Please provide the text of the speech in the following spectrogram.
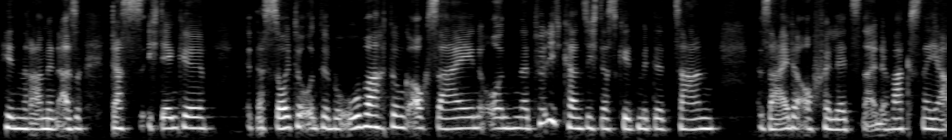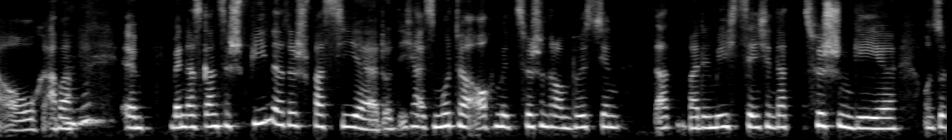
hinrahmen. Also das, ich denke, das sollte unter Beobachtung auch sein. Und natürlich kann sich das Kind mit der Zahnseide auch verletzen, ein Erwachsener ja auch. Aber mhm. ähm, wenn das Ganze spielerisch passiert und ich als Mutter auch mit Zwischenraumbürstchen da bei den Milchzähnchen dazwischen gehe und so.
